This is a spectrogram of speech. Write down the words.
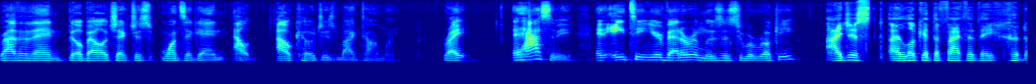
rather than Bill Belichick just once again out out coaches Mike Tomlin. Right? It has to be. An 18 year veteran loses to a rookie. I just I look at the fact that they could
